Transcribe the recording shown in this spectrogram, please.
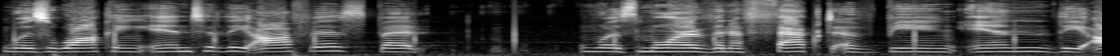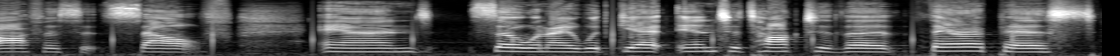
was walking into the office, but was more of an effect of being in the office itself. And so when I would get in to talk to the therapist,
